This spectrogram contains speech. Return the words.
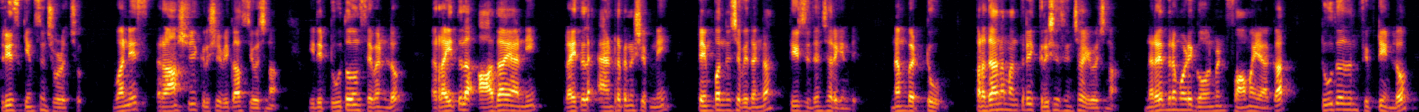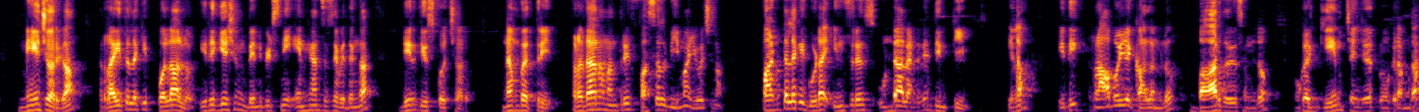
త్రీ స్కీమ్స్ని చూడొచ్చు. వన్ ఇస్ రాష్ట్రీయ కృషి వికాస్ యోజన ఇది టూ థౌజండ్ సెవెన్లో రైతుల ఆదాయాన్ని రైతుల ఎంటర్ప్రినర్షిప్ని పెంపొందించే విధంగా తీర్చిదిద్దడం జరిగింది. Number two Pradhan Mantri Krishi Sinchai Yojana. Narendra Modi government form అయ్యాక టూ థౌజండ్ ఫిఫ్టీన్లో మేజర్గా మేజర్గా రైతులకి పొలాల్లో ఇరిగేషన్ బెనిఫిట్స్ని ఎన్హాన్స్ చేసే విధంగా దీన్ని తీసుకొచ్చారు. నంబర్ త్రీ ప్రధానమంత్రి ఫసల్ బీమా యోజన. పంటలకి కూడా ఇన్సూరెన్స్ ఉండాలనేది దీని థీమ్ ఇలా ఇది రాబోయే కాలంలో భారతదేశంలో ఒక గేమ్ చేంజర్ ప్రోగ్రామ్గా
